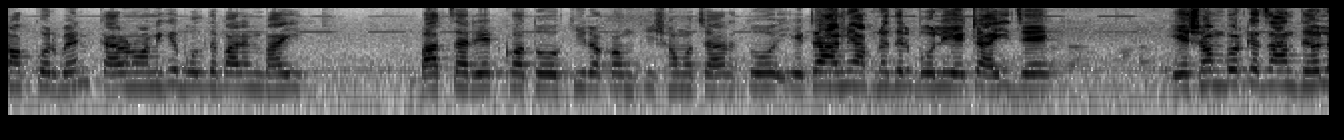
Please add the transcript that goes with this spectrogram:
নক করবেন। কারণ অনেকে বলতে পারেন, ভাই, বাচ্চার রেট কত? কী রকম? কী সমাচার? তো এটা আমি আপনাদের বলি এটাই যে, এ সম্পর্কে জানতে হলে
